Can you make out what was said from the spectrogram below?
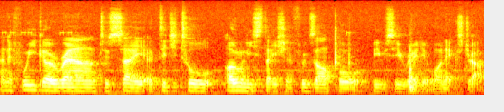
and if we go around to say a digital only station, for example, BBC Radio 1 Extra,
